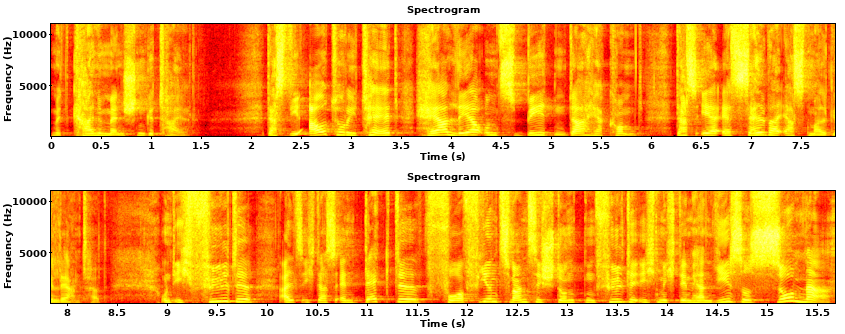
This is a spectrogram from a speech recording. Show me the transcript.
mit keinem Menschen geteilt. Dass die Autorität, Herr, lehr uns beten, daher kommt, dass er es selber erstmal gelernt hat. Und ich fühlte, als ich das entdeckte vor 24 Stunden, fühlte ich mich dem Herrn Jesus so nah,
